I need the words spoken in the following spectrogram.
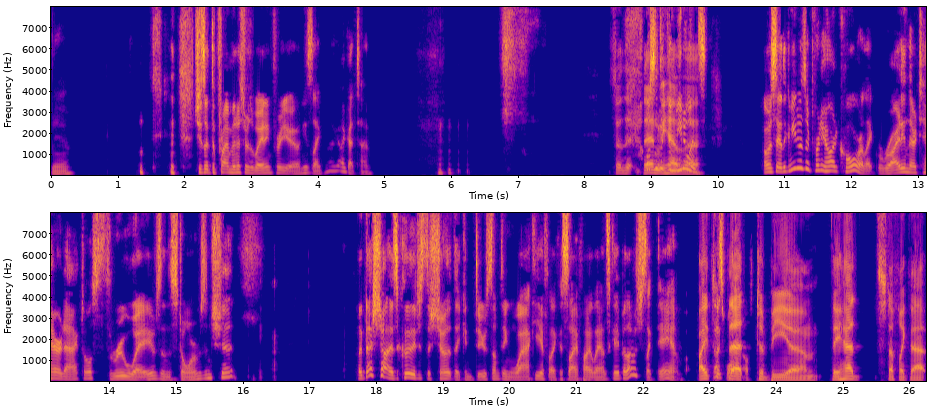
yeah. She's like, the prime minister's waiting for you, and he's like, I got time. So th- then also, we the have. Uh, I would say the Kaminoans are pretty hardcore, like riding their pterodactyls through waves and storms and shit. Like that shot is clearly just to show that they can do something wacky if like a sci-fi landscape. But I was just like, damn. I took that wild. to be um they had stuff like that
